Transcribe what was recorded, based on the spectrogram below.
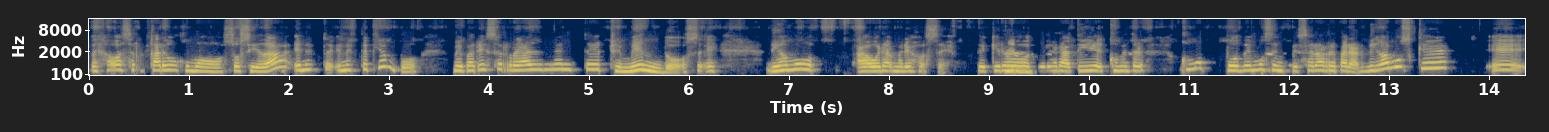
dejado hacer cargo como sociedad en este, en este tiempo. Me parece realmente tremendo. O sea, digamos, ahora, María José, te quiero mm. tirar a ti comentar, ¿cómo podemos empezar a reparar? Digamos que eh,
